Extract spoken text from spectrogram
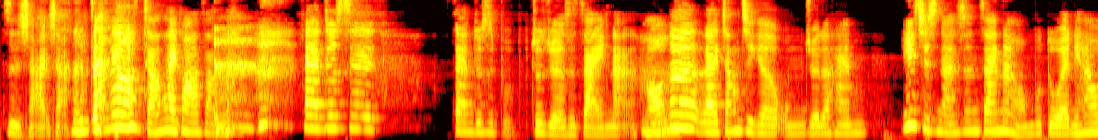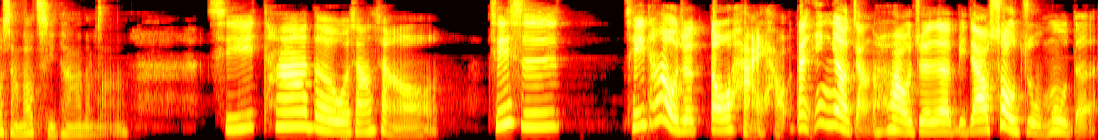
自杀一下？没有讲太夸张了，但就是但就是不就觉得是灾难。好，嗯、那来讲几个我们觉得还，因为其实男生灾难好像不多诶，你还有想到其他的吗？其他的我想想哦，其实。其他我觉得都还好，但硬要讲的话，我觉得比较受瞩目的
